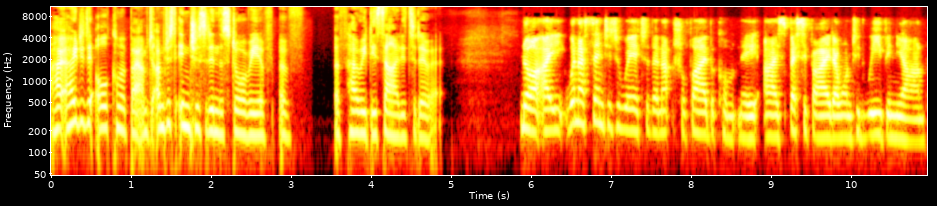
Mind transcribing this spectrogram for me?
How, how did it all come about? I'm, I'm just interested in the story of, of of how he decided to do it. No, I when I sent it away to the natural fibre company, I specified I wanted weaving yarn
